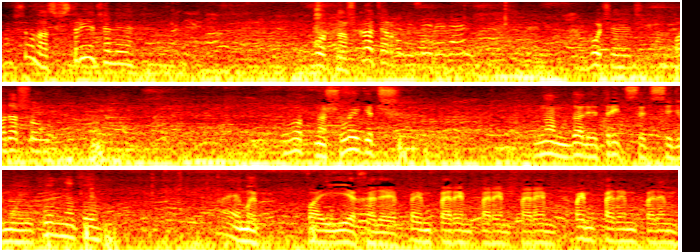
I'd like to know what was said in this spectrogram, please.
Ну все, нас встретили. Вот наш катер. В очередь подошел. Вот наш легидж. Нам дали 37-ю комнату. И мы поехали. пэм пэрэм пэрэм пэрэм пэм пэрэм пэрэм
